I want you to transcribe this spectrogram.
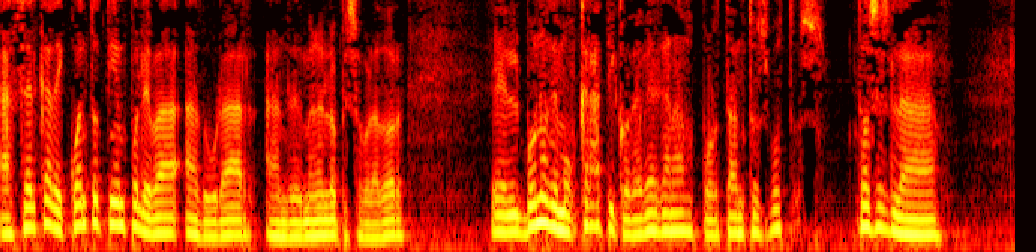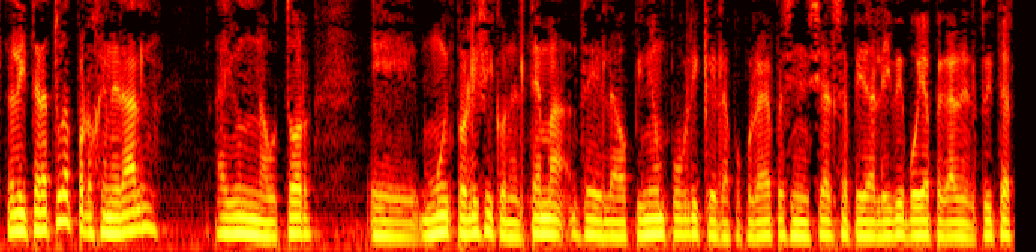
acerca de cuánto tiempo le va a durar a Andrés Manuel López Obrador el bono democrático de haber ganado por tantos votos. Entonces, la, la literatura por lo general, hay un autor eh, muy prolífico en el tema de la opinión pública y la popularidad presidencial, se pide Levy, voy a pegar en el Twitter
